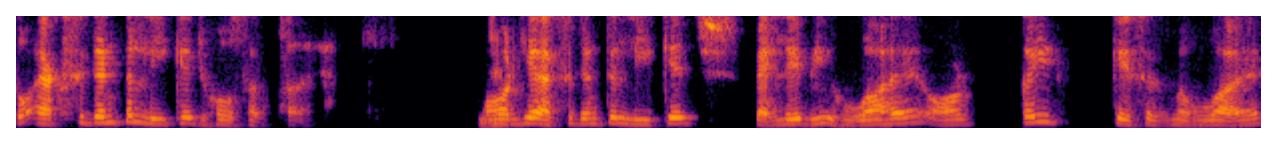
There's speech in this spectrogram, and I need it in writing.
तो एक्सीडेंटल लीकेज हो सकता है। और ये एक्सीडेंटल लीकेज पहले भी हुआ है और कई केसेस में हुआ है।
